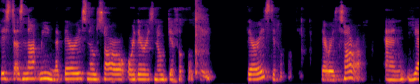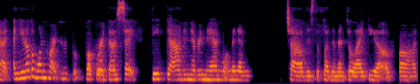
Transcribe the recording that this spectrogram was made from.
This does not mean that there is no sorrow or there is no difficulty there is difficulty, there is sorrow. And yet, and you know, the one part in the book where it does say, deep down in every man, woman, and child is the fundamental idea of God.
